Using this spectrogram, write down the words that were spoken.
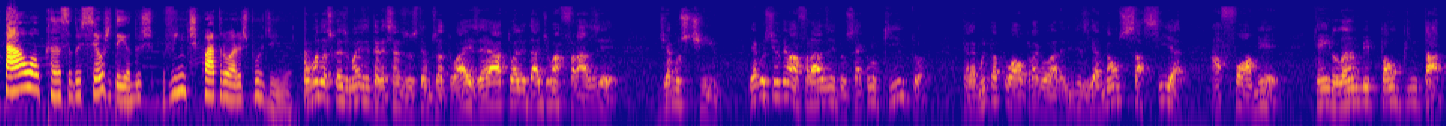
está ao alcance dos seus dedos 24 horas por dia. Uma das coisas mais interessantes dos tempos atuais é a atualidade de uma frase de Agostinho. E Agostinho tem uma frase do século V, que ela é muito atual para agora. Ele dizia: Não sacia a fome quem lambe pão pintado.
